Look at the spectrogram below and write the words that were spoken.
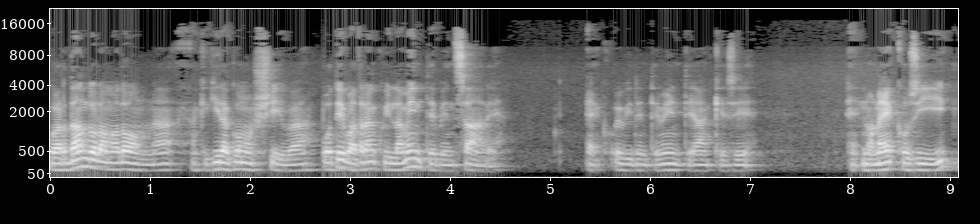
guardando la Madonna, anche chi la conosceva, poteva tranquillamente pensare, ecco, evidentemente anche se eh, non è così,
